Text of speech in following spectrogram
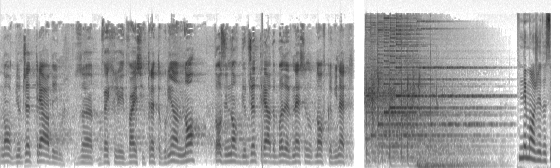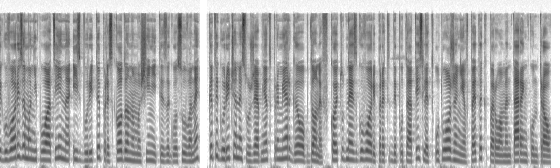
нов бюджет трябва да има за 2023 година, но този нов бюджет трябва да бъде внесен от нов кабинет. Не може да се говори за манипулации на изборите през кода на машините за гласуване, категоричен е служебният премьер Гълъб Донев, който днес говори пред депутати след отложения в петък парламентарен контрол.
